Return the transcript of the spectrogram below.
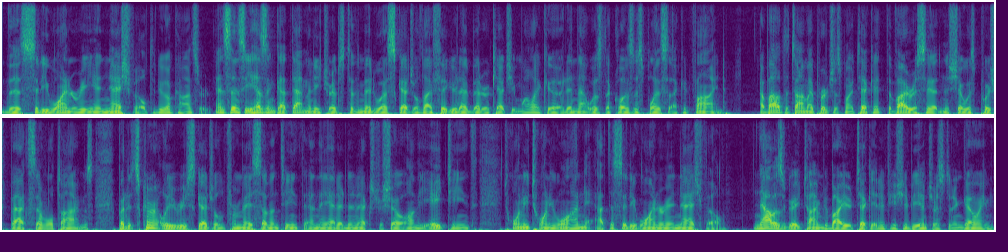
the City Winery in Nashville to do a concert. And since he hasn't got that many trips to the Midwest scheduled, I figured I'd better catch him while I could, and that was the closest place I could find. About the time I purchased my ticket, the virus hit and the show was pushed back several times, but it's currently rescheduled for May 17th and they added an extra show on the 18th, 2021 at the City Winery in Nashville. Now is a great time to buy your ticket if you should be interested in going.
